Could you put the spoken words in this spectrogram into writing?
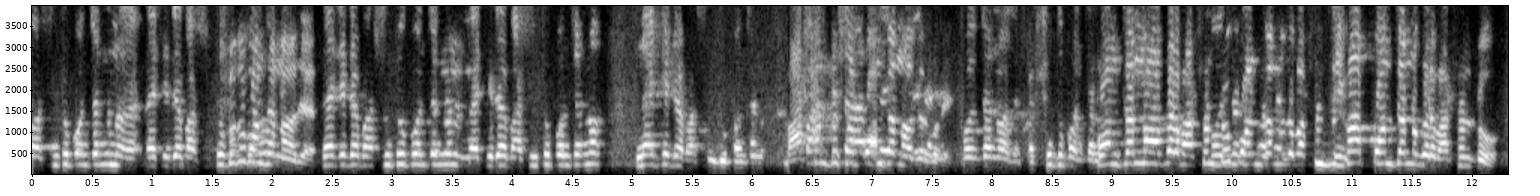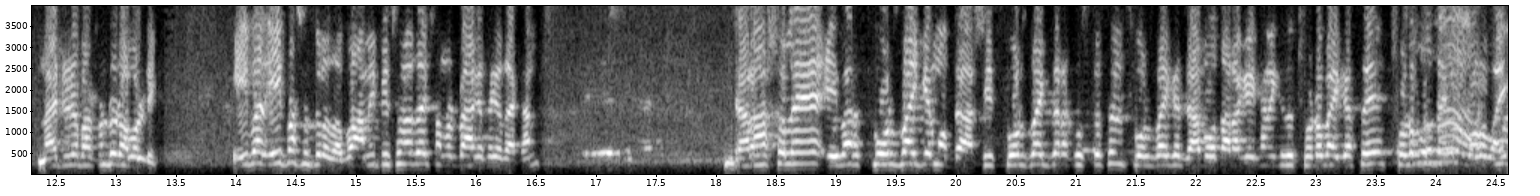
বাসন টু পঞ্চান্ন বাসন টু শুধু 55,000 নাইটিটা বাসন টু পঞ্চান্ন নাইটিটা বাসন টু পঞ্চান্ন বাসন টু পঞ্চান্ন। বাসন টু সব 55,000 করে। পঞ্চান্ন হাজার টাকা শুধু পঞ্চান্ন। পঞ্চান্ন হাজার টু পঞ্চান্ন টু সব পঞ্চান্ন করে টু টু ডাবল ডিক্স এইবার এই পাশে চলে যাব আমি পিছনে যাই সম্রাট আগে থেকে দেখান। যারা আসলে এবার স্পোর্টস বাইক এর মধ্যে আসি স্পোর্টস বাইক যারা খুঁজতেছেন স্পোর্টস বাইকে যাব। তার আগে এখানে কিছু ছোট বাইক আছে ছোট বলতে বড় বাইক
